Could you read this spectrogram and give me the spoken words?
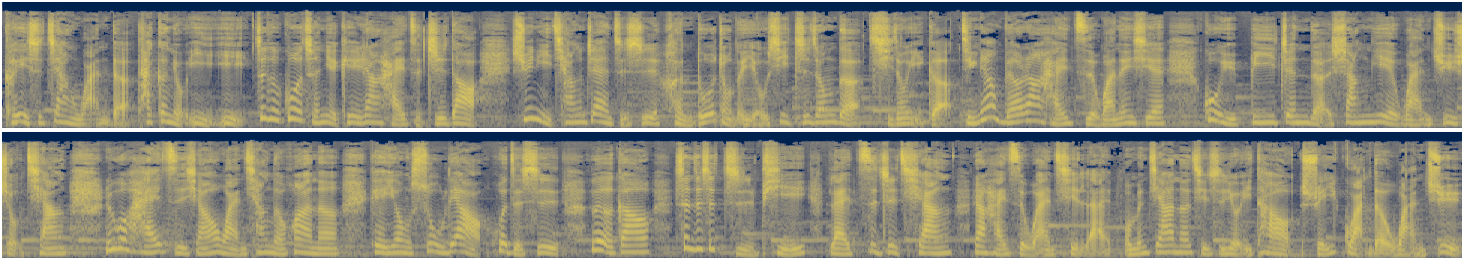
可以是这样玩的，它更有意义。这个过程也可以让孩子知道，虚拟枪战只是很多种的游戏之中的其中一个。尽量不要让孩子玩那些过于逼真的商业玩具手枪。如果孩子想要玩枪的话呢，可以用塑料或者是乐高，甚至是纸皮来自制枪，让孩子玩起来。我们家。呢，其实有一套水管的玩具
